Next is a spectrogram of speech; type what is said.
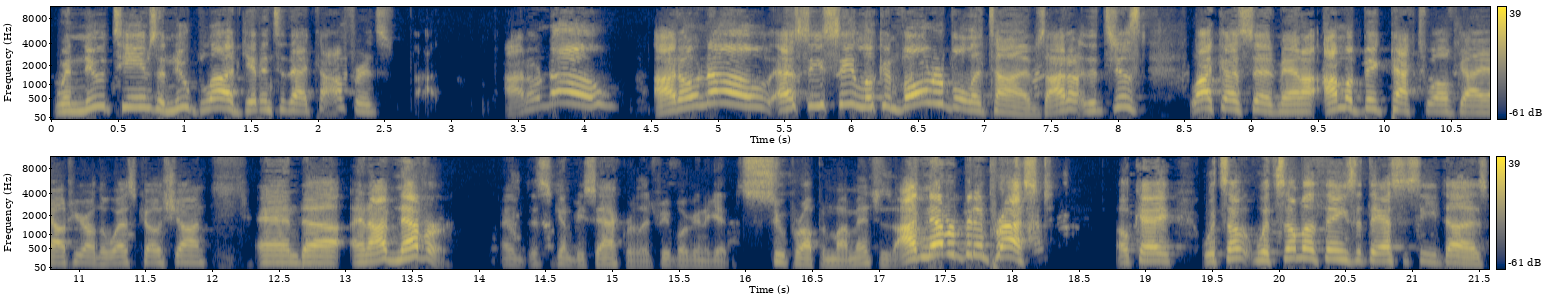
when new teams and new blood get into that conference, I, I don't know, I don't know. SEC looking vulnerable at times. I don't. It's just like I said, man. I, I'm a big Pac-12 guy out here on the West Coast, Sean and uh, and I've never. And this is going to be sacrilege. People are going to get super up in my mentions. I've never been impressed. Okay, with some with some of the things that the SEC does,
